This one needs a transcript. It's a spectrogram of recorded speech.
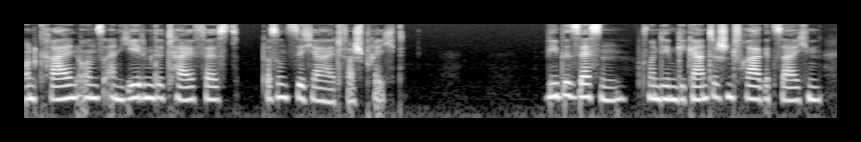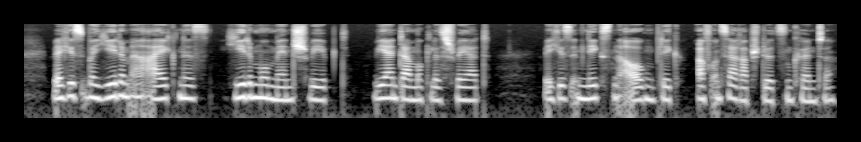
und krallen uns an jedem Detail fest, das uns Sicherheit verspricht. Wie besessen von dem gigantischen Fragezeichen, welches über jedem Ereignis, jedem Moment schwebt, wie ein Damoklesschwert, welches im nächsten Augenblick auf uns herabstürzen könnte.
